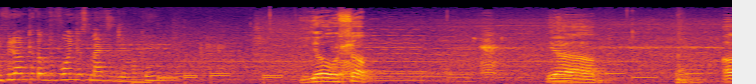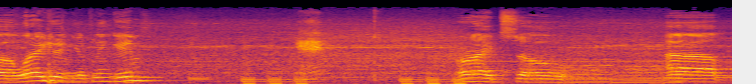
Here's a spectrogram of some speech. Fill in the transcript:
If you don't pick up the phone, just message him, okay? Yo, what's up? Yeah. Uh, what are you doing? You're playing game? Alright, so... Uh,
